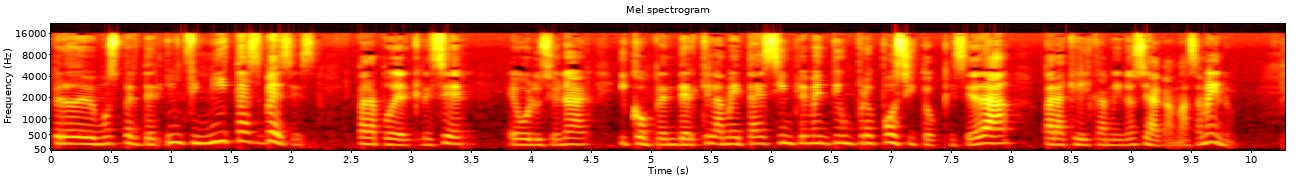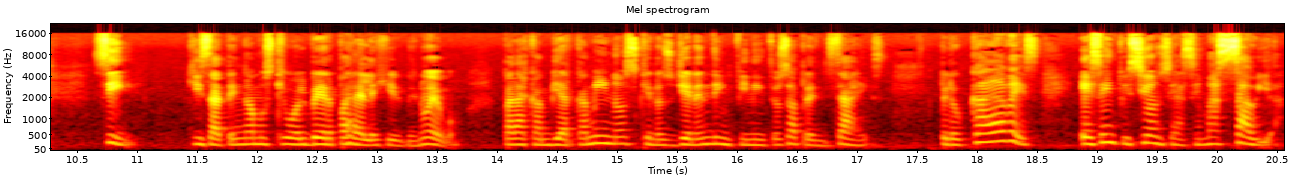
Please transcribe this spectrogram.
pero debemos perder infinitas veces para poder crecer evolucionar y comprender que la meta es simplemente un propósito que se da para que el camino se haga más ameno. Sí, quizá tengamos que volver para elegir de nuevo, para cambiar caminos que nos llenen de infinitos aprendizajes, pero cada vez esa intuición se hace más sabia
